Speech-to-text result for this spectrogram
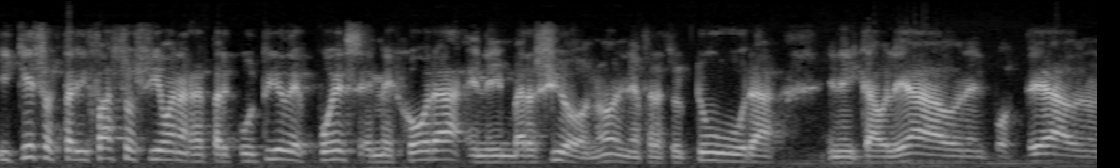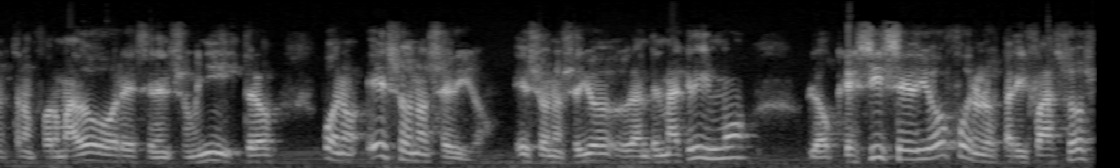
y que esos tarifazos iban a repercutir después en mejora en la inversión, ¿no? en la infraestructura, en el cableado, en el posteado, en los transformadores, en el suministro. Bueno, eso no se dio, eso no se dio durante el macrismo, lo que sí se dio fueron los tarifazos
